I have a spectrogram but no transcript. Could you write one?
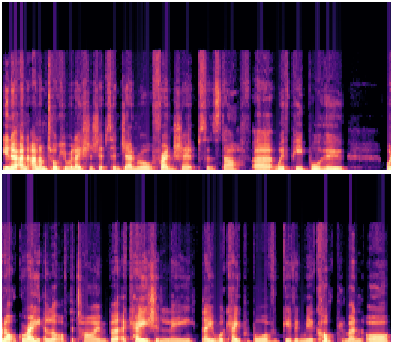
you know, and, and I'm talking relationships in general, friendships and stuff, uh, with people who were not great a lot of the time, but occasionally they were capable of giving me a compliment or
